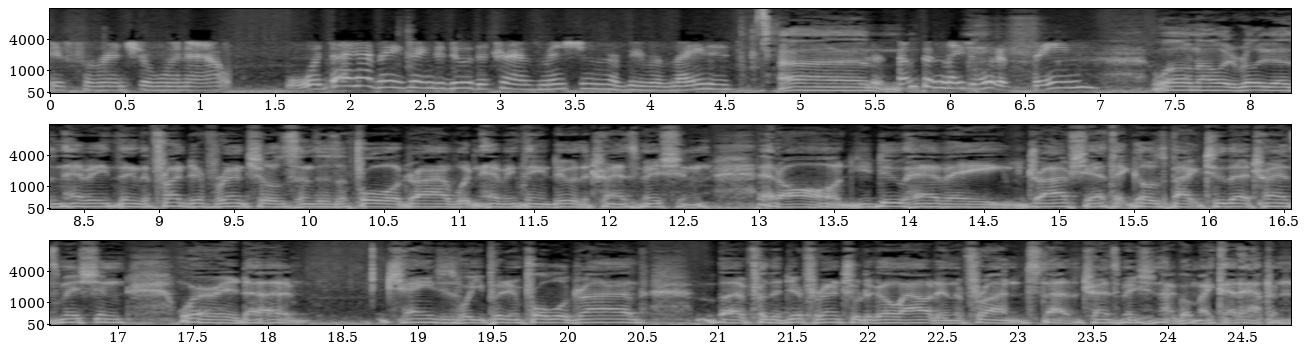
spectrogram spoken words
differential went out. Would that have anything to do with the transmission or be related? Uh, something they would have seen? Well, no, it really doesn't have anything. The front differential, since it's a four wheel drive, wouldn't have anything to do with the transmission at all. You do have a drive shaft that goes back to that transmission where it. Uh, changes where you put in four wheel drive, but for the differential to go out in the front, it's not the transmission's not going to make that happen.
